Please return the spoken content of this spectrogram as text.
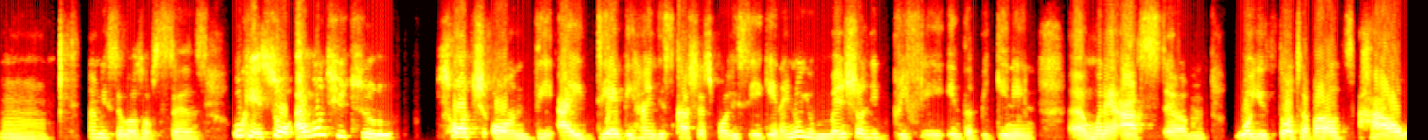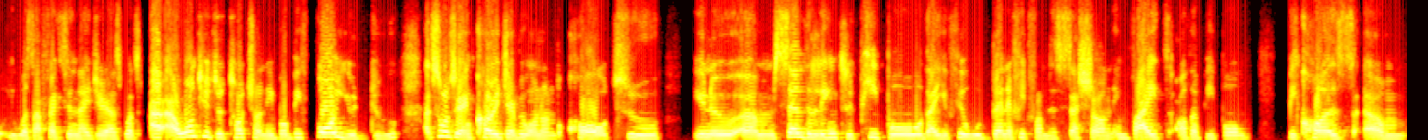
Mm, that makes a lot of sense. Okay, so I want you to touch on the idea behind this cashless policy again? I know you mentioned it briefly in the beginning um, when I asked um, what you thought about how it was affecting Nigerians, but I, I, want you to touch on it. But before you do, I just want to encourage everyone on the call to you know um, send the link to people that you feel would benefit from the session invite other people because um,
